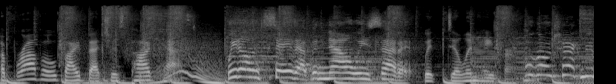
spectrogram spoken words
a Bravo by Betches podcast We don't say that, but now we said it. with Dylan Hafer. Who gonna check me.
